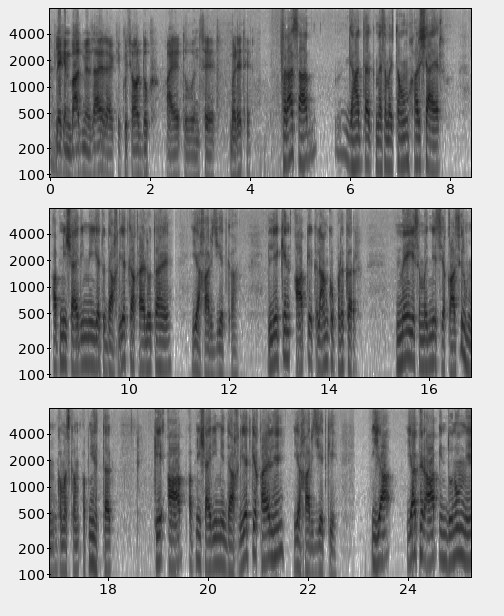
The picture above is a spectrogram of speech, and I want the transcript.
لیکن بعد میں ظاہر ہے کہ کچھ اور دکھ آئے تو وہ ان سے بڑے تھے۔ فراز صاحب جہاں تک میں سمجھتا ہوں ہر شاعر اپنی شاعری میں یا تو داخلیت کا قائل ہوتا ہے یا خارجیت کا۔ لیکن آپ کے کلام کو پڑھ کر میں یہ سمجھنے سے قاصر ہوں کم از کم اپنی حد تک کہ آپ اپنی شاعری میں داخلیت کے قائل ہیں یا خارجیت کے۔ یا یا پھر آپ ان دونوں میں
